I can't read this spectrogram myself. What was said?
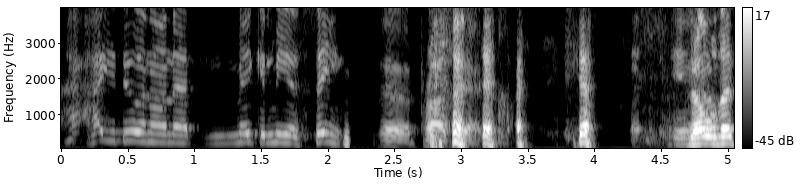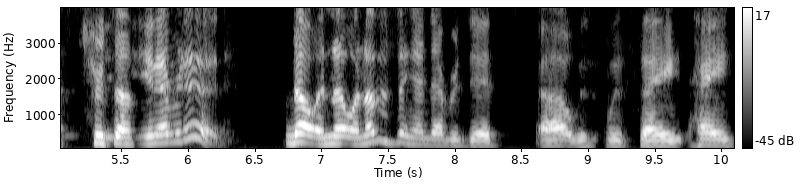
how you doing on that making me a saint uh, project yeah you know, no that's true you, you, never did no and no another thing i never did uh, was was say hey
